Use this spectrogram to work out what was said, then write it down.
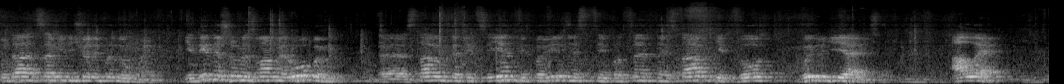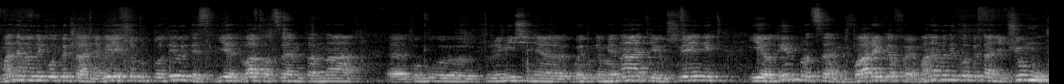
сюди самі нічого не придумаємо. Єдине, що ми з вами робимо, е, ставимо коефіцієнт відповідності процентної ставки до виду діяльності. Але в мене виникло питання. Ви, якщо тут подивитесь, є 2% на приміщення биткомбінатів, швейних і 1% бари кафе. У мене виникло питання, чому?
